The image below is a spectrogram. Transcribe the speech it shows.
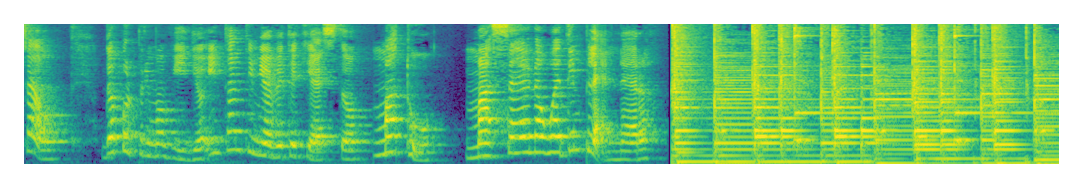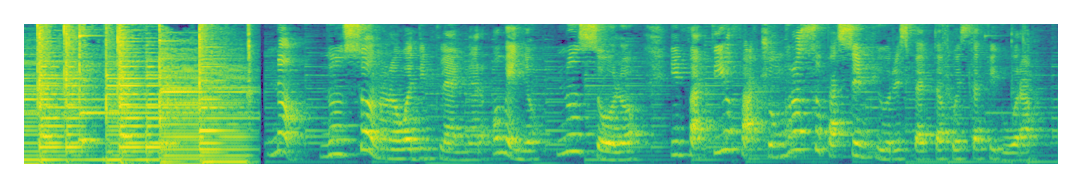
Ciao! Dopo il primo video in tanti mi avete chiesto Ma tu, ma sei una wedding planner? No, non sono una wedding planner, o meglio, non solo. Infatti io faccio un grosso passo in più rispetto a questa figura.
